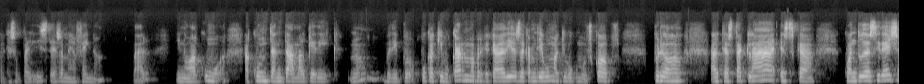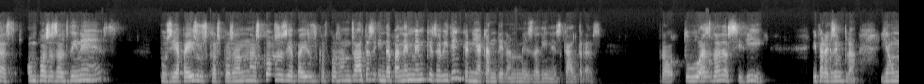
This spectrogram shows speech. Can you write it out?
perquè soc periodista, és la meva feina, val? i no a, a contentar amb el que dic. No? Vull dir, puc equivocar-me perquè cada dia des que em llevo m'equivoco molts cops, però el que està clar és que quan tu decideixes on poses els diners, doncs hi ha països que els posen unes coses, hi ha països que els posen uns altres, independentment que és evident que n'hi ha que en tenen més de diners que altres. Però tu has de decidir i, per exemple, hi ha un,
